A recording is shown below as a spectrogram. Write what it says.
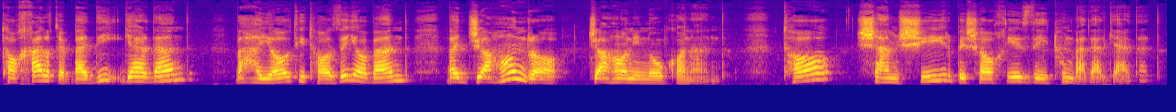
تا خلق بدی گردند و حیاتی تازه یابند و جهان را جهانی نو کنند. تا شمشیر به شاخه زیتون بدل گردد.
